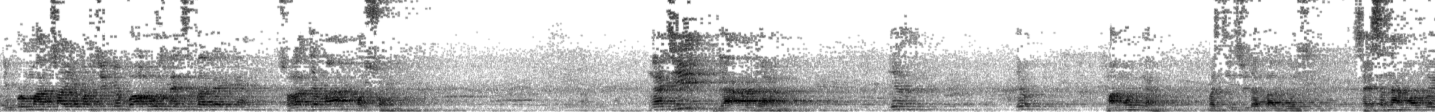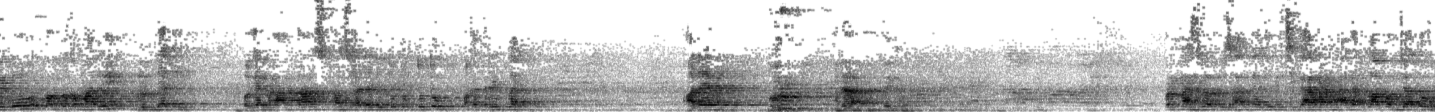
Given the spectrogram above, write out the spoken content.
di perumahan saya masjidnya bagus dan sebagainya. Sholat jamaah kosong. Ngaji nggak ada. Ya, yuk makmurkan. Masjid sudah bagus. Saya senang waktu itu, waktu kemarin belum jadi. Bagian atas masih ada ditutup-tutup pakai triplek. Ada yang buruk, ada itu. Pernah suatu saat ngaji di Cikarang ada pelapor jatuh,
